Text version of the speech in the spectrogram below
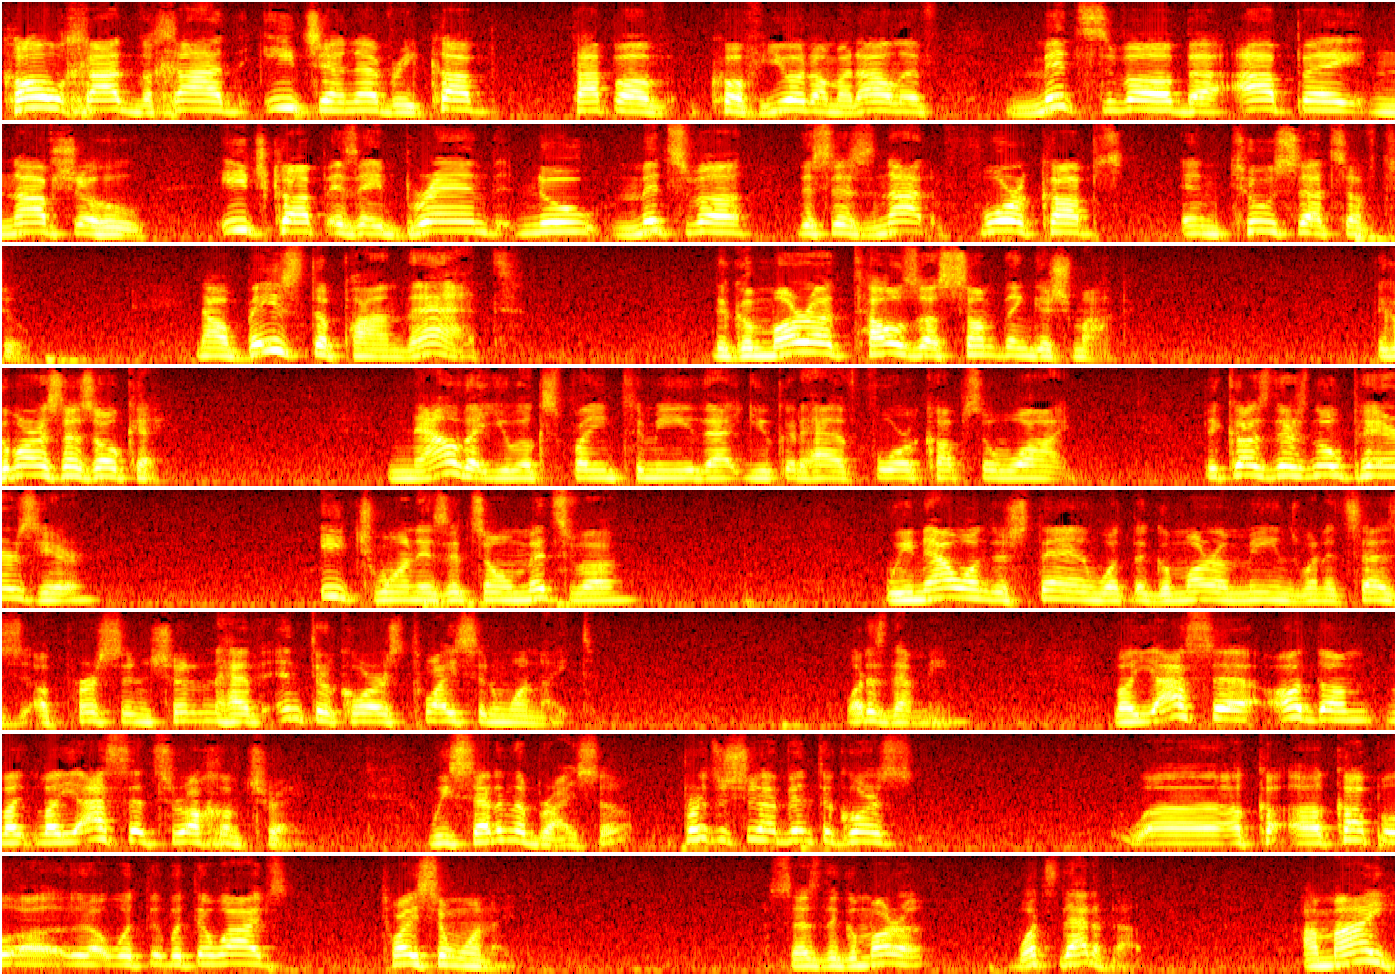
Kol chad v'chad, each and every cup, top of Yud Amar Aleph, mitzvah be'ape nafshahu. Each cup is a brand new mitzvah. This is not four cups in two sets of two. Now, based upon that, the Gemara tells us something gishmak. The Gemara says, okay, now that you explained to me that you could have four cups of wine, because there's no pairs here, each one is its own mitzvah. We now understand what the Gemara means when it says a person shouldn't have intercourse twice in one night. What does that mean? We said in the Brisa, person should have intercourse, uh, a, a, couple, uh, you know, with the, with their wives, twice in one night. Says the Gemara, what's that about? Am I?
